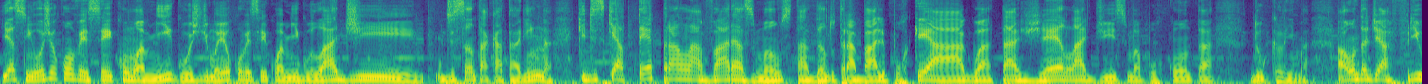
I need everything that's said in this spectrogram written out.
E assim, hoje eu conversei com um amigo, hoje de manhã eu conversei com um amigo lá de, de Santa Catarina, que diz que até para lavar as mãos tá dando trabalho porque a água tá geladíssima por conta do clima. A onda de ar frio,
